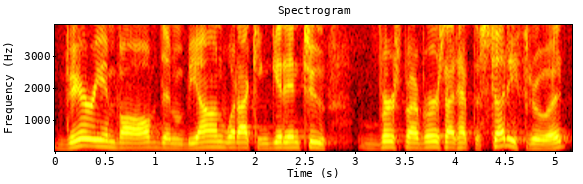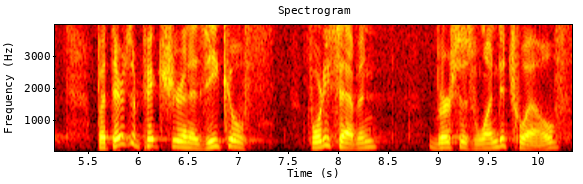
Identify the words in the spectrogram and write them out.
very involved and beyond what I can get into verse by verse, I'd have to study through it. But there's a picture in Ezekiel 47, verses 1 to 12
